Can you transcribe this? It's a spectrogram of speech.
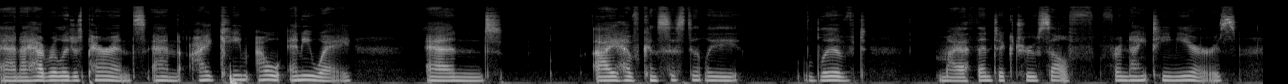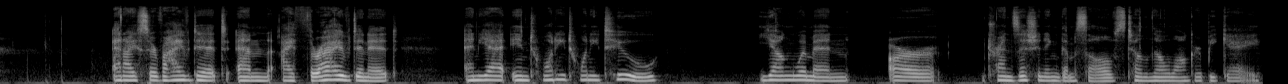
and I had religious parents and I came out anyway. And I have consistently lived my authentic true self for 19 years. And I survived it and I thrived in it. And yet in 2022, young women are transitioning themselves to no longer be gay,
